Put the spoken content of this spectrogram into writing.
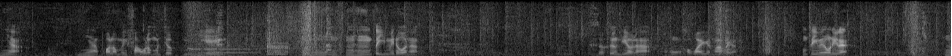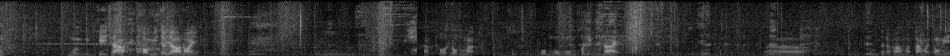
เนี่ยเนี่ยพอเราไม่เฝ้าแล้วมันเจะมีนี่เองอืมอืมอืมอืมตีไม่โดนนะเหลือเครื่องเดียวแล้วฮะโอ้โหเขาไวกันมากเลยอะผมตีไม่โดนอีกแล้วมึงเจชาขอมีดยาวหน่อย โทษล้มอะอุ้มอุ้มอุ้มคนนี้อุ้มได้ เอ่ออุ้มเสร็จแล้วก็มาตั้งไว้ตรงนี้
